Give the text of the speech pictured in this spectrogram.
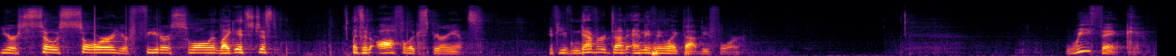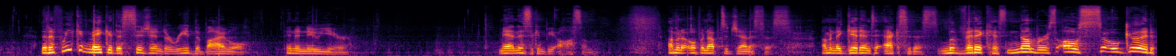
You're so sore, your feet are swollen. Like it's just, it's an awful experience if you've never done anything like that before. We think that if we can make a decision to read the Bible in a new year, man, this is gonna be awesome. I'm gonna open up to Genesis. I'm gonna get into Exodus, Leviticus, Numbers. Oh, so good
